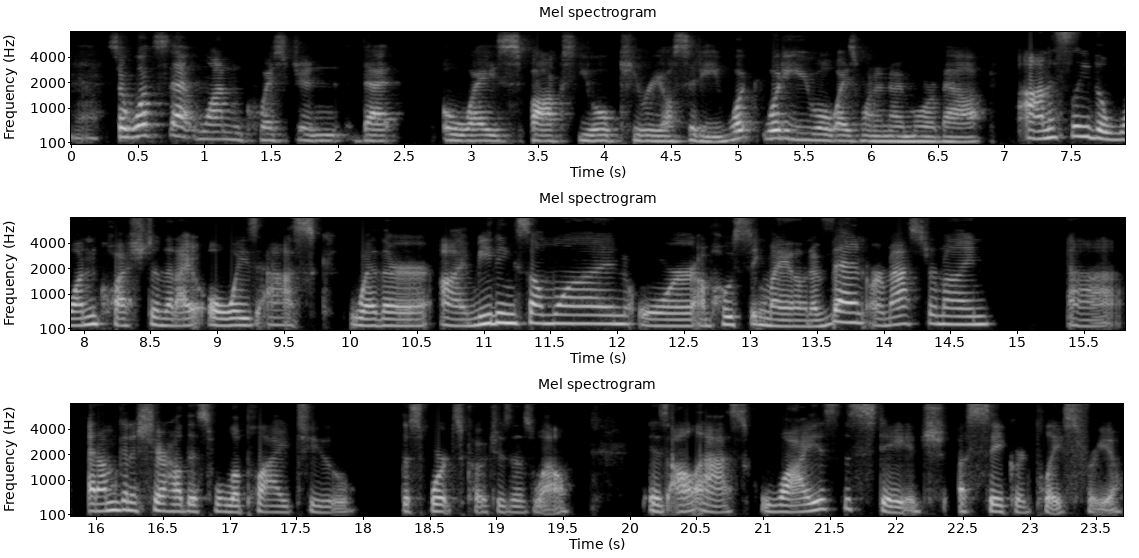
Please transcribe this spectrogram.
Yeah. So what's that one question that always sparks your curiosity? What what do you always want to know more about? honestly the one question that I always ask, whether I'm meeting someone or I'm hosting my own event or mastermind, uh, and I'm going to share how this will apply to the sports coaches as well, is I'll ask, why is the stage a sacred place for you?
